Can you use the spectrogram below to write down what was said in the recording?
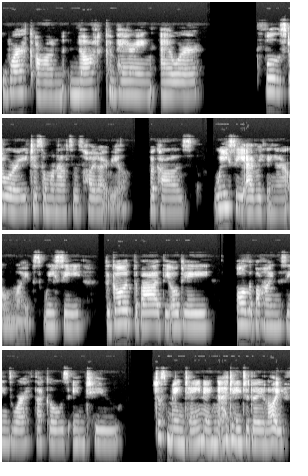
work on not comparing our full story to someone else's highlight reel because we see everything in our own lives. We see the good, the bad, the ugly, all the behind the scenes work that goes into just maintaining a day to day life,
